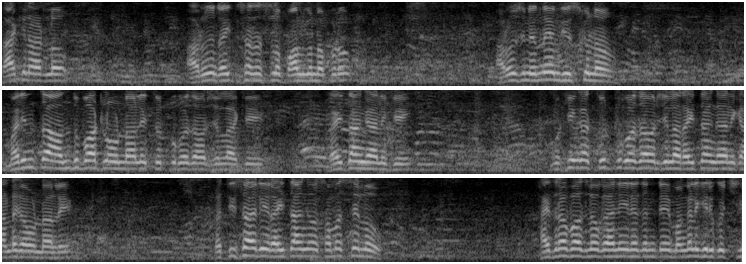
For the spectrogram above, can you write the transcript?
కాకినాడలో ఆ రోజు రైతు సదస్సులో పాల్గొన్నప్పుడు ఆ రోజు నిర్ణయం తీసుకున్నాం. మరింత అందుబాటులో ఉండాలి తూర్పుగోదావరి జిల్లాకి. రైతాంగానికి ముఖ్యంగా తూర్పుగోదావరి జిల్లా రైతాంగానికి అండగా ఉండాలి. ప్రతిసారి రైతాంగం సమస్యలు హైదరాబాద్లో కానీ లేదంటే మంగళగిరికి వచ్చి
